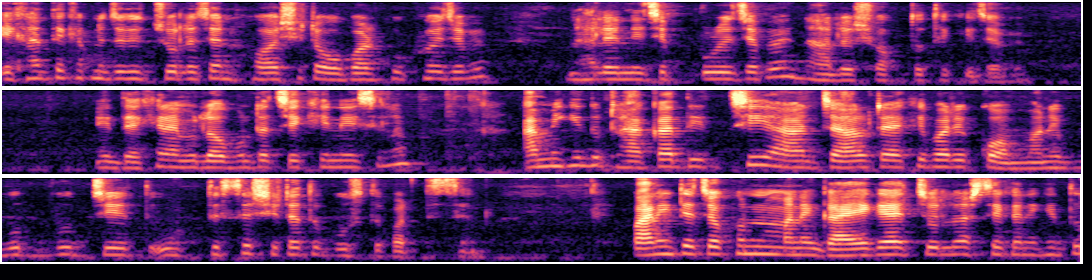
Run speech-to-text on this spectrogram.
এখান থেকে আপনি যদি চলে যান, হয় সেটা ওভার কুক হয়ে যাবে, নাহলে নিচে পুড়ে যাবে, নাহলে শক্ত থেকে যাবে। এই দেখেন, আমি লবণটা চেখে নিয়েছিলাম। আমি কিন্তু ঢাকা দিচ্ছি আর জালটা একেবারে কম মানে বুধ যে উঠতেছে সেটা তো বুঝতে পারতেছেন। পানিটা যখন মানে গায়ে গায়ে চলে আসছে, এখানে কিন্তু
